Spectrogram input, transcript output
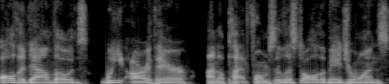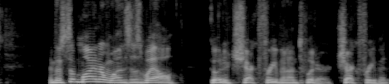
All the downloads, we are there on the platforms. I list all the major ones, and there's some minor ones as well. Go to Chuck Freimund on Twitter, Chuck Freimund,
